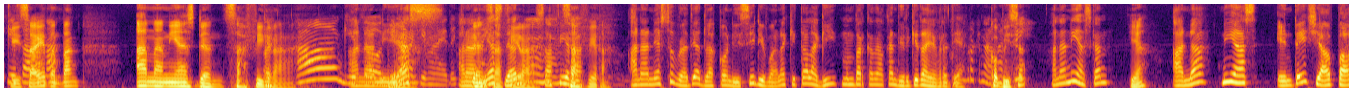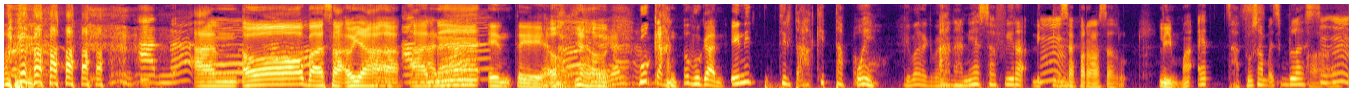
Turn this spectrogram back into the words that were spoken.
Kisahnya apa? tentang Ananias dan Safira. Oh gitu. Ananias, Gimana, gimana itu? Ana- Ananias dan Safira. Safira. Safira. Ananias itu berarti adalah kondisi di mana kita lagi memperkenalkan diri kita ya berarti ya. Kok bisa? Ananias kan? Ya. Ananias, ente siapa? Ana An eh, oh bahasa oh ya Ana. Ana ente. Oh ya. Iya kan? Bukan. Oh bukan. Ini cerita Alkitab, woi. Gimana gimana? Ananias Safira di kisah para rasul 5 ayat 1 sampai 11. Mm-mm.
